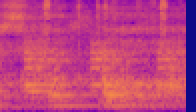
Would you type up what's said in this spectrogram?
Amsterdã.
